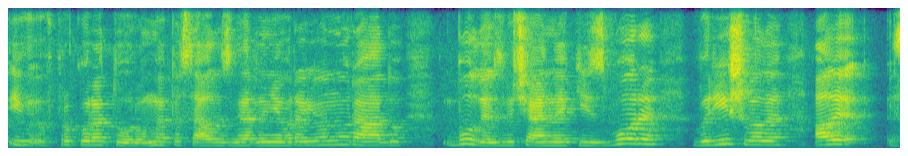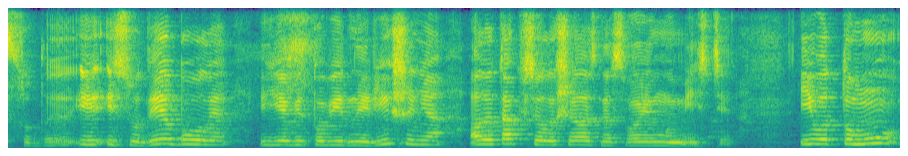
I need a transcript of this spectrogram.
і в прокуратуру, ми писали звернення в районну раду, були, звичайно, якісь збори, вирішували, але І суди. і, і суди були, і є відповідне рішення, але так все лишилось на своєму місці. І от тому,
